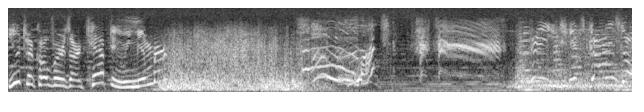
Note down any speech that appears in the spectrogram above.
You took over as our captain, remember? what? Hey, it's Gonzo!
